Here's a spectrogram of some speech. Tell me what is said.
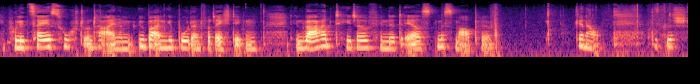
Die Polizei sucht unter einem Überangebot an Verdächtigen. Den wahren Täter findet erst Miss Marple. Genau. Das ist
